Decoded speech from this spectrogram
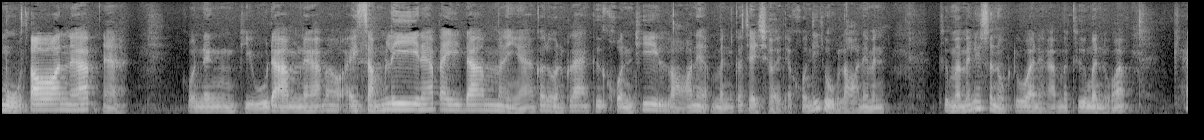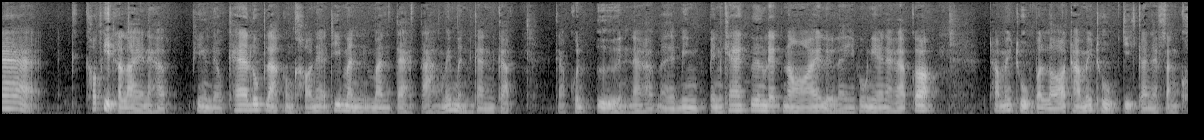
หมูตอนนะครับอ่าคนหนึ่งผิวดำนะครับไอ้สำลีนะครับไอ้ดำอะไรเงี้ยก็โดนแกล้งคือคนที่ล้อเนี่ยมันก็เฉยๆแต่คนที่ถูกล้อเนี่ยมัน คือมันไม่ได้สนุกด้วยนะครับมันคือมันหนูว่าแค่เขาผิดอะไรนะครับ เพียงแต่แค่รูปลักษณ์ของเขาเนี่ยที่มันมันแตกต่างไม่เหมือนกันกับกับคนอื่นนะครับอาจจะเป็นแค่เรื่องเล็กน้อยหรืออะไรพวกนี้นะครับ ก็ทำให้ถูกบอลล้อทำให้ถูกกีดกันจากสังค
